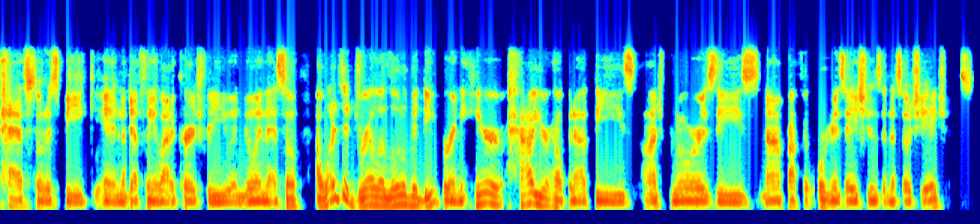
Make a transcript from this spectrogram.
pass, so to speak. And definitely a lot of courage for you in doing that. So I wanted to drill a little bit deeper and hear how you're helping out these entrepreneurs, these nonprofit organizations and associations.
